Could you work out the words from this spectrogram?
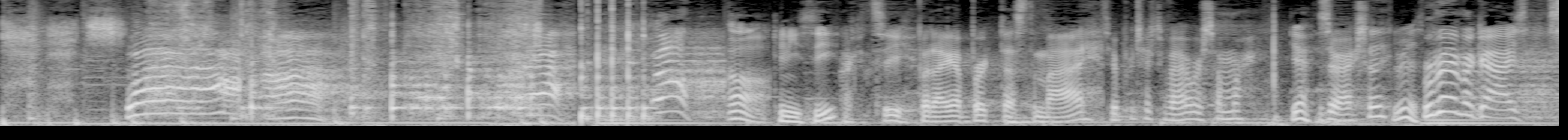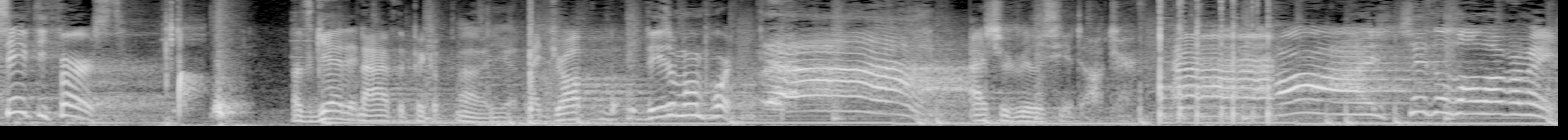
Damage. Ah. Ah. Ah. Ah. Oh, can you see? I can see, but I got brick dust in my eye. Is there protective eyewear somewhere? Yeah. Is there actually? There is. Remember, guys, safety first. Let's get it. Now I have to pick up. Oh, yeah. I dropped. These are more important. Ah! I should really see a doctor. Ah! Ah, chisels all over me.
